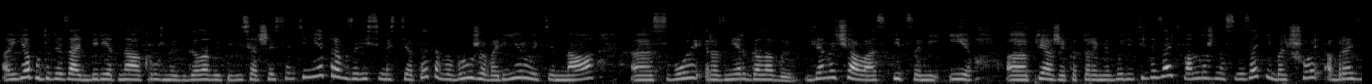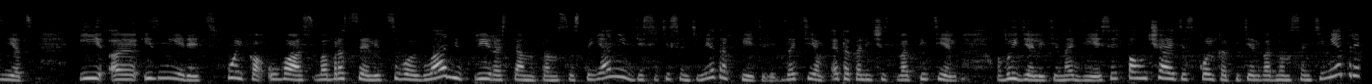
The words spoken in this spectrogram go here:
А я буду вязать берет на окружность головы 56 сантиметров. В зависимости от этого вы уже варьируете на э, свой размер головы. Для начала спицами и э, пряжей, которыми будете вязать, вам нужно связать небольшой образец и э, измерить, сколько у вас в образце лицевой глади при растянутом состоянии в 10 сантиметрах петелек. Затем это количество петель вы делите на 10, получаете сколько петель в одном сантиметре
